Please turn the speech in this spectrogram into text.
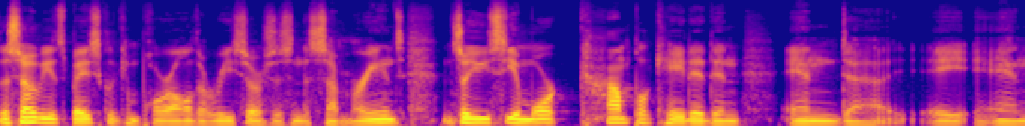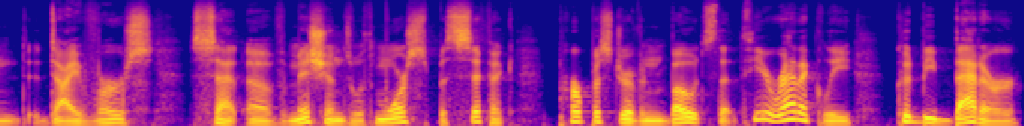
The Soviets basically can pour all their resources into submarines. And so you see a more complicated and, and, uh, a, and diverse set of missions with more specific, purpose driven boats that theoretically could be better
